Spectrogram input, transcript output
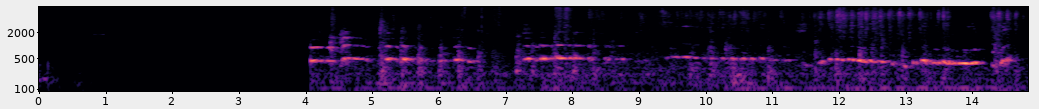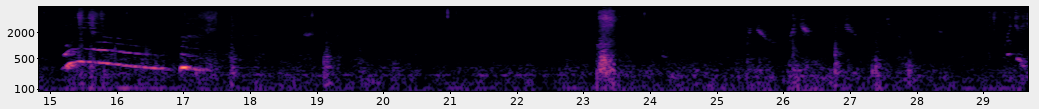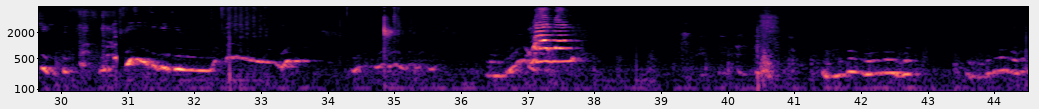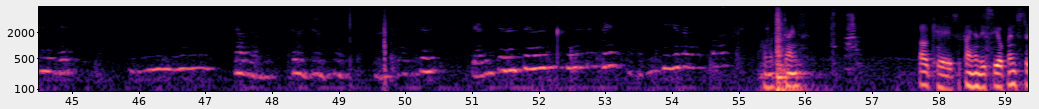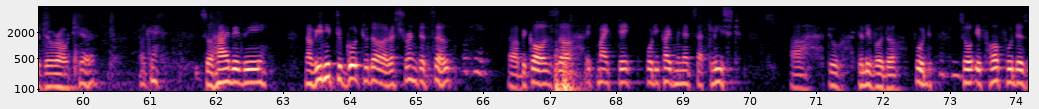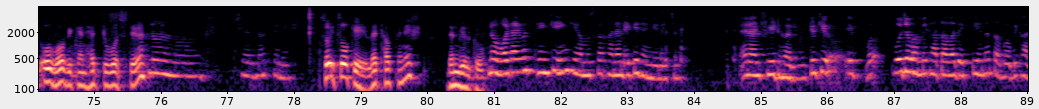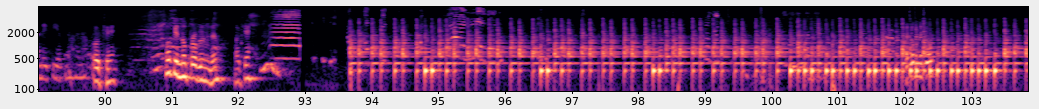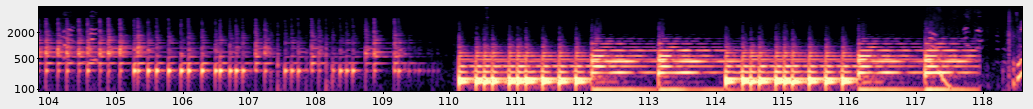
Okay, so finally she opens the door out here. Okay, so hi baby. Now we need to go to the restaurant itself okay, uh, because uh, it might take 45 minutes at least uh, to deliver the food. Okay. So if her food is over, we can head towards there. no, no, no. She has not finished. So it's okay. Let her finish, then we'll go. No, what I was thinking कि हम उसका खाना लेके जाएंगे नीचे And I feed her क्योंकि if वो जब हमें खाता हुआ देखती है ना तब वो भी खा लेती है अपना खाना। Okay okay no problem then Okay.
